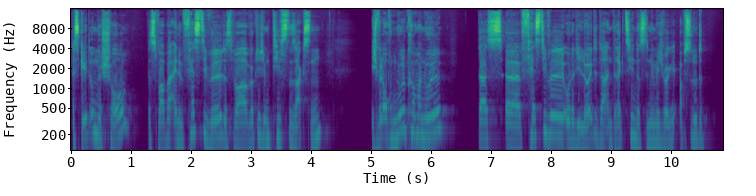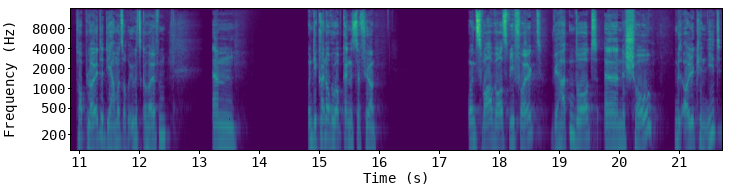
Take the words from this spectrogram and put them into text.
es geht um eine Show. Das war bei einem Festival, das war wirklich im tiefsten Sachsen. Ich will auch 0,0 das äh, Festival oder die Leute da an Dreck ziehen. Das sind nämlich wirklich absolute Top-Leute, die haben uns auch übelst geholfen. Ähm, und die können auch überhaupt gar nichts dafür. Und zwar war es wie folgt: Wir hatten dort äh, eine Show mit All You Can Eat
